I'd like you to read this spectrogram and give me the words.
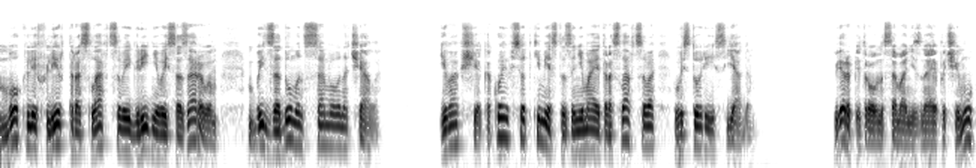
Мог ли флирт Рославцевой, Гридневой с Азаровым быть задуман с самого начала? И вообще, какое все-таки место занимает Рославцева в истории с ядом? Вера Петровна, сама не зная почему,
